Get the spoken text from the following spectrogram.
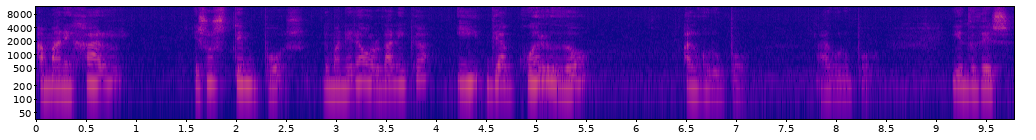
a manejar esos tempos de manera orgánica y de acuerdo al grupo, al grupo. Y entonces,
